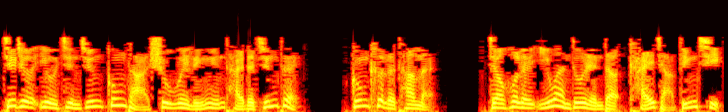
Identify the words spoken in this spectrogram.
接着又进军攻打数位凌云台的军队，攻克了他们。缴获了一万多人的铠甲兵器。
